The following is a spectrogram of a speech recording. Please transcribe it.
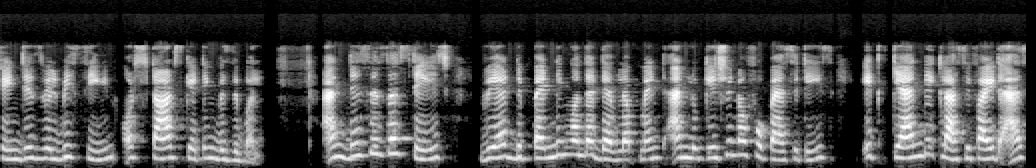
changes will be seen or starts getting visible. And this is the stage where depending on the development and location of opacities, it can be classified as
